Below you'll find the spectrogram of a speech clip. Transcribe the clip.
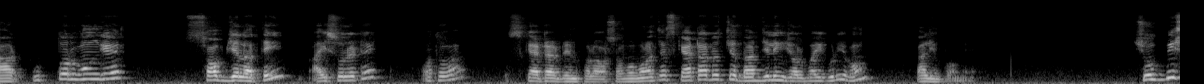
আর উত্তরবঙ্গের সব জেলাতেই আইসোলেটেড অথবা স্ক্যাটার্ড রেনফল হওয়ার সম্ভাবনা আছে। স্ক্যাটার্ড হচ্ছে দার্জিলিং, জলপাইগুড়ি এবং কালিম্পংয়ে। চব্বিশ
